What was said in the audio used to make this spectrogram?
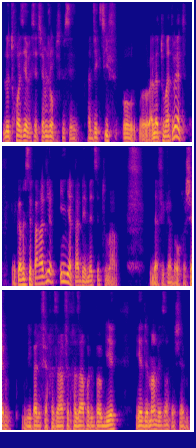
le troisième et septième jour, puisque c'est adjectif au, à la Toumatmet, et comme c'est par avir, il n'y a pas Bémet, c'est Touma. N'oubliez pas de faire Hazara, faites Hazara pour ne pas oublier, et à demain, Bezrat Hashem.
